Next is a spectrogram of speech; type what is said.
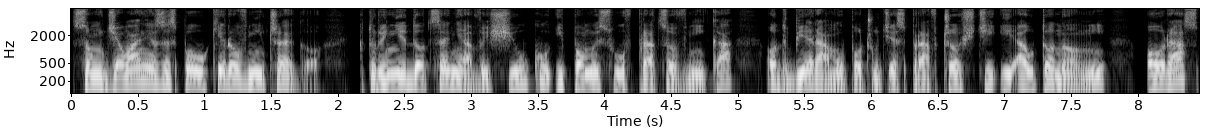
są działania zespołu kierowniczego, który nie docenia wysiłku i pomysłów pracownika, odbiera mu poczucie sprawczości i autonomii oraz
